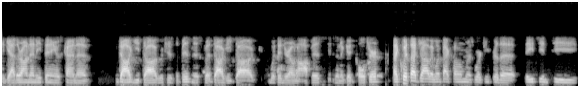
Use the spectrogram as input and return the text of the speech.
together on anything. It was kind of dog eat dog, which is the business, but dog eat dog within your own office isn't a good culture. I quit that job. I went back home. I was working for the AT&T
